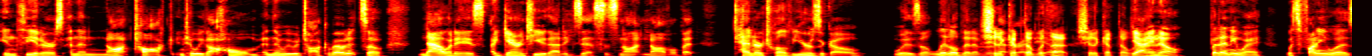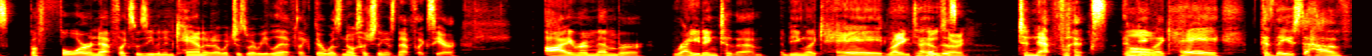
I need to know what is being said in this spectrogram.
in theaters and then not talk until we got home. And then we would talk about it. So nowadays, I guarantee you that exists. It's not novel, but 10 or 12 years ago was a little bit of a should have kept up with that. Should have kept up. Yeah, with I know. But anyway, what's funny was before Netflix was even in Canada, which is where we lived, like there was no such thing as Netflix here. I remember writing to them and being like, "Hey, Writing to I who? this- Sorry. To Netflix," and being Oh. like, "Hey," because they used to have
